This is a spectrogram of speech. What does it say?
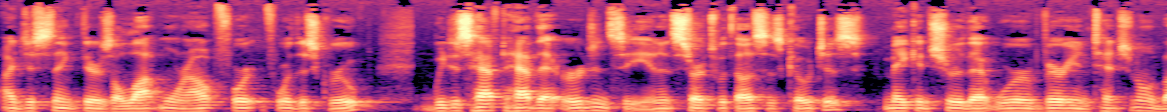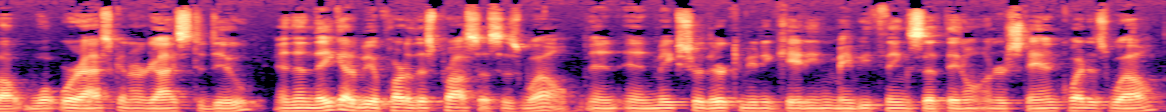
I just think there's a lot more out for for this group. We just have to have that urgency, and it starts with us as coaches, making sure that we're very intentional about what we're asking our guys to do, and then they got to be a part of this process as well, and and make sure they're communicating maybe things that they don't understand quite as well,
